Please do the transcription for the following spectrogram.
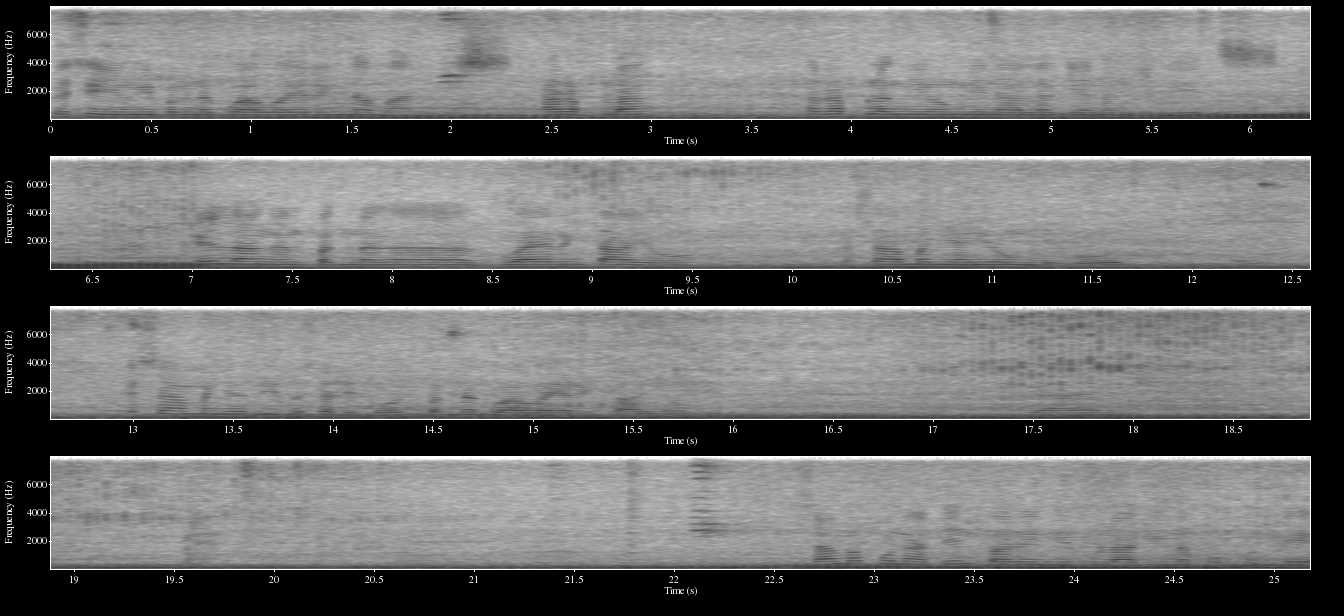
Kasi yung ibang nagwawiring naman, harap lang. Harap lang yung nilalagyan ng switch. Kailangan pag nag-wiring tayo, kasama niya yung likod. Kasama niya dito sa likod pag nagwa-wiring tayo. Yan. Sama po natin para hindi po laging napupundi.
